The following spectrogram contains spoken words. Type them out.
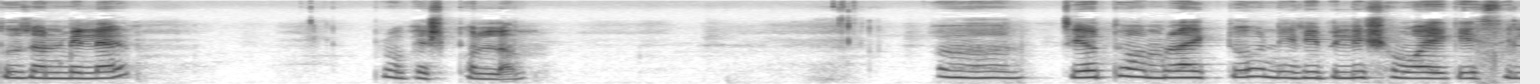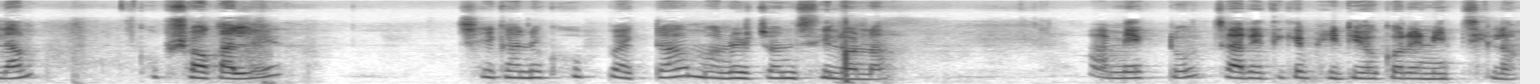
দুজন মিলে প্রবেশ করলাম। যেহেতু আমরা একটু নিরিবিলি সময়ে গেছিলাম, খুব সকালে সেখানে খুব একটা মানুষজন ছিল না। আমি একটু চারিদিকে ভিডিও করে নিচ্ছিলাম।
